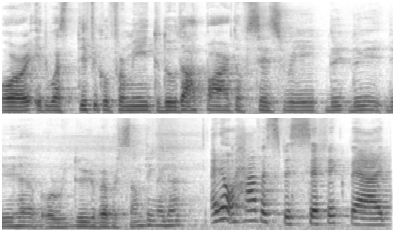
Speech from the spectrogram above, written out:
or it was difficult for me to do that part of sensory. Do, do, you, do you have or do you remember something like that? I don't have a specific bad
